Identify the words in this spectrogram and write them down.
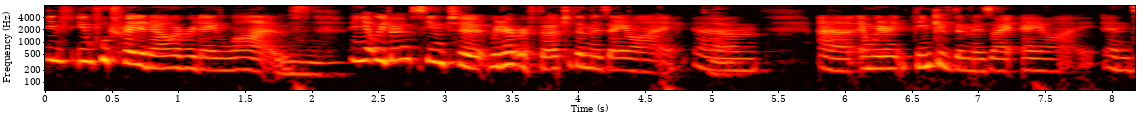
infiltrated our everyday lives, mm. and yet we don't seem to we don't refer to them as AI, um, yeah. uh, and we don't think of them as AI. And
